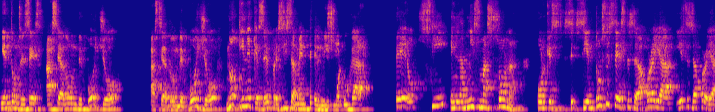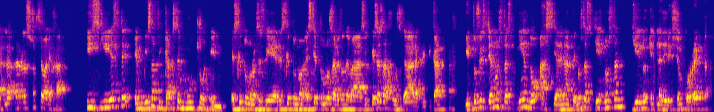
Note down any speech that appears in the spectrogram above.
Y entonces es hacia dónde voy yo, hacia dónde voy yo, no tiene que ser precisamente el mismo lugar, pero sí en la misma zona, porque si, entonces este se va por allá y este se va por allá, la, relación se va a alejar. Y si este empieza a fijarse mucho en es que tú no lo haces bien, es que tú no, es que tú no sabes dónde vas, y empiezas a juzgar, a criticar, y entonces ya no estás viendo hacia adelante, no, estás, no están yendo en la dirección correcta,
